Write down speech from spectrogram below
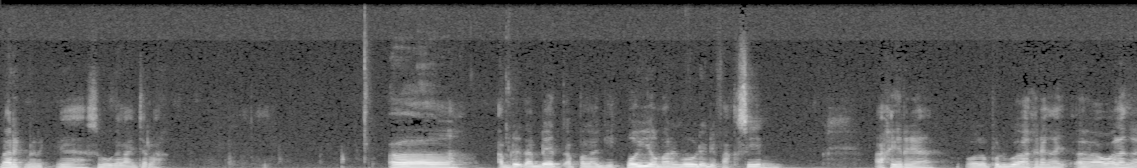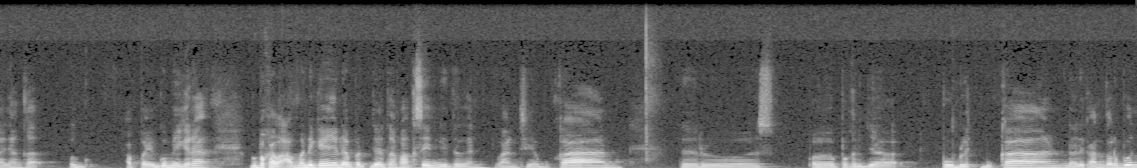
Menarik menarik. Ya semoga lancar lah. Uh, update update apalagi? Oh iya kemarin gue udah divaksin. Akhirnya walaupun gue akhirnya gak, uh, awalnya nggak nyangka uh, apa ya gue mikirnya gue bakal aman nih kayaknya dapat jatah vaksin gitu kan. Lansia bukan terus uh, pekerja publik bukan dari kantor pun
